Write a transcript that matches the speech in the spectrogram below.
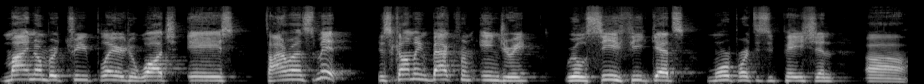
my number three player to watch is Tyron Smith. He's coming back from injury. We'll see if he gets more participation uh,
